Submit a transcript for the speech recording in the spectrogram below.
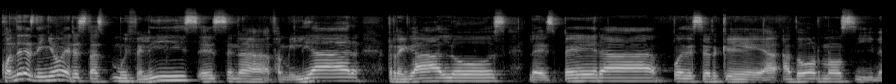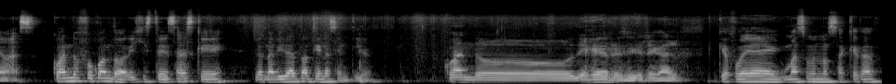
cuando eres niño eres, estás muy feliz, es cena familiar, regalos, la espera, puede ser que adornos y demás. ¿Cuándo fue cuando dijiste, sabes qué, la Navidad no tiene sentido? Cuando dejé de recibir regalos. ¿Que fue más o menos a qué edad?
